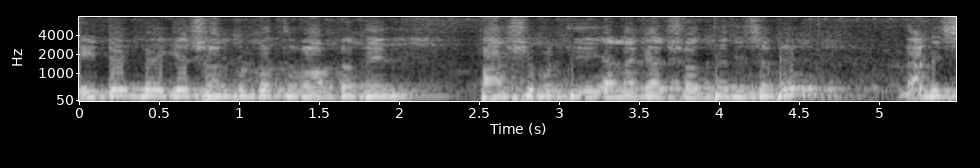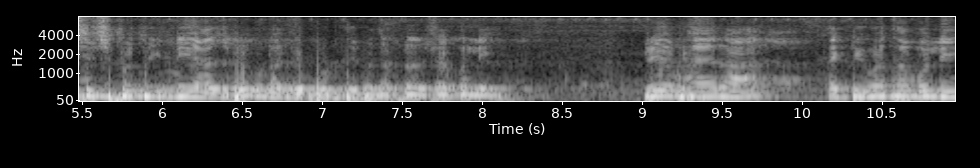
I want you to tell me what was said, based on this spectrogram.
লিটন ভাইকে সর্বপ্রথম আপনাদের পার্শ্ববর্তী এলাকার সন্তান হিসাবে দানের শীষ প্রতীক নিয়ে আসবে, ওনাকে ভোট দেবেন আপনারা সকলেই। প্রিয় ভাইয়েরা, একটি কথা বলি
